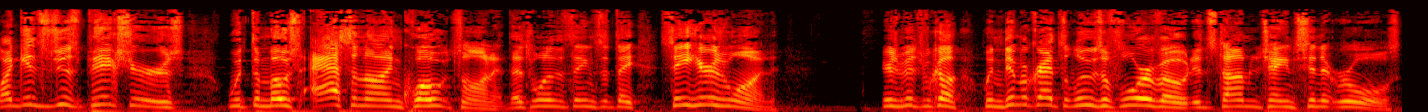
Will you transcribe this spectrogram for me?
Like it's just pictures with the most asinine quotes on it. That's one of the things that they see. Here's one. Here's Mitch McConnell. When Democrats lose a floor vote, it's time to change Senate rules.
